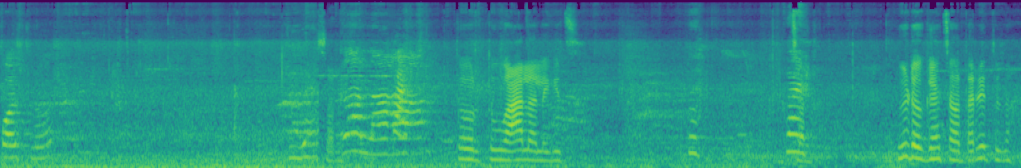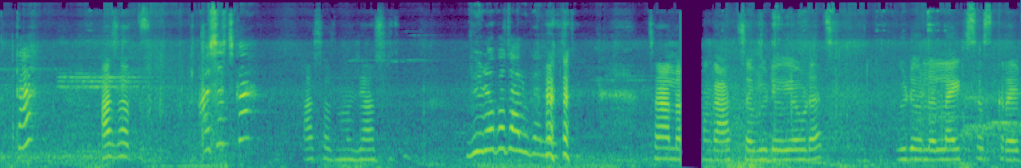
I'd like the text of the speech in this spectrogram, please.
फर्स्ट फ्लोअर चला. तर तू आला लगेच. व्हिडिओ घ्यायचा होता रे तुझा. असाच. असंच का? असाच म्हणजे असं व्हिडिओ का चालू चालेल. मग आजचा व्हिडिओ एवढाच. व्हिडिओला लाईक सबस्क्राईब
